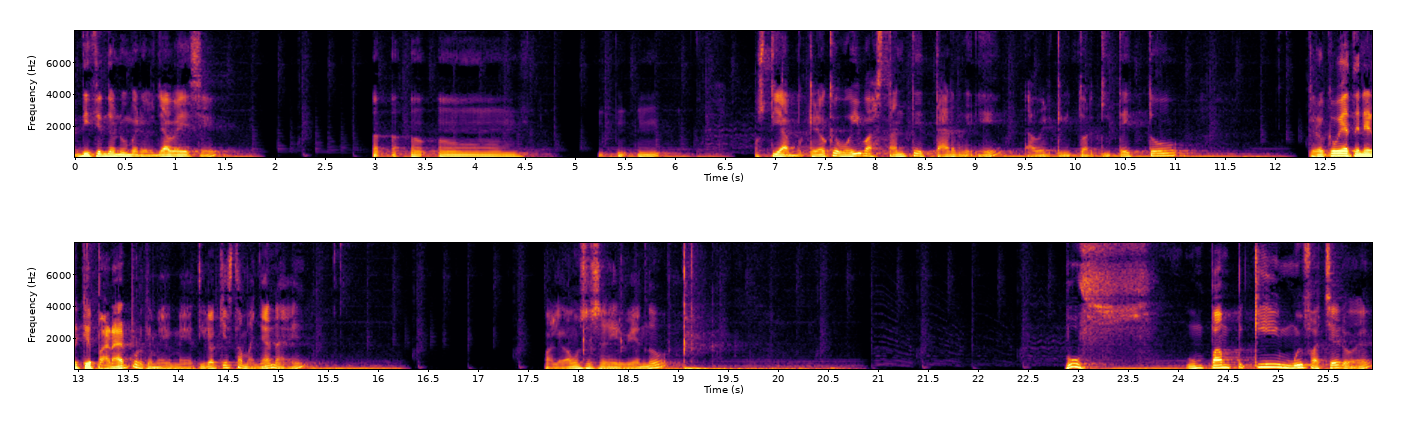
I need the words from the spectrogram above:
diciendo números, ya ves, ¿eh? Mm, mm, mm. Hostia, creo que voy bastante tarde, ¿eh? A ver, criptoarquitecto. Creo que voy a tener que parar porque me, me tiro aquí hasta mañana, ¿eh? Vale, vamos a seguir viendo. Un pumpkin muy fachero, ¿eh?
